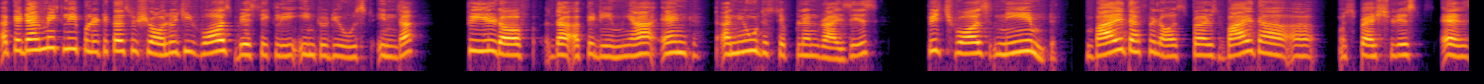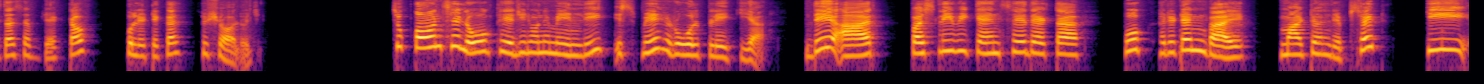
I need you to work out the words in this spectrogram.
academically political sociology was basically introduced in the field of the academia and a new discipline rises which was named by the philosophers, by the uh, specialists as the subject of political sociology. So कौन से लोग थे जिन्होंने मेनली इसमें रोल प्ले किया they are firstly we can say that the book written by Martin Lipset. He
